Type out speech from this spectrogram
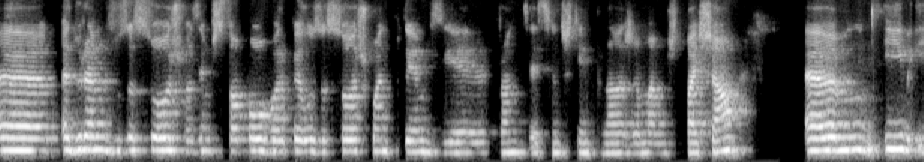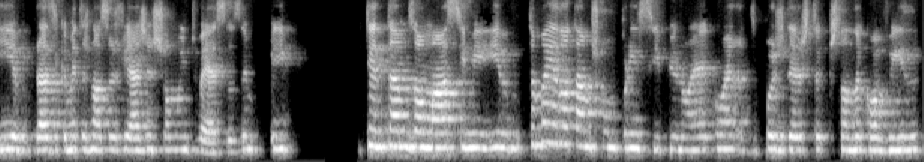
uh, adoramos os Açores, fazemos stopover pelos Açores quando podemos e é, pronto, é assim um destino que nós amamos de paixão. Um, e, e, basicamente as nossas viagens são muito essas. E tentamos ao máximo e, e também adotámos como princípio, não é? Depois desta questão da Covid,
